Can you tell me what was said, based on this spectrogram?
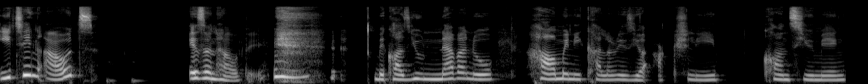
Eating out isn't healthy because you never know how many calories you're actually consuming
